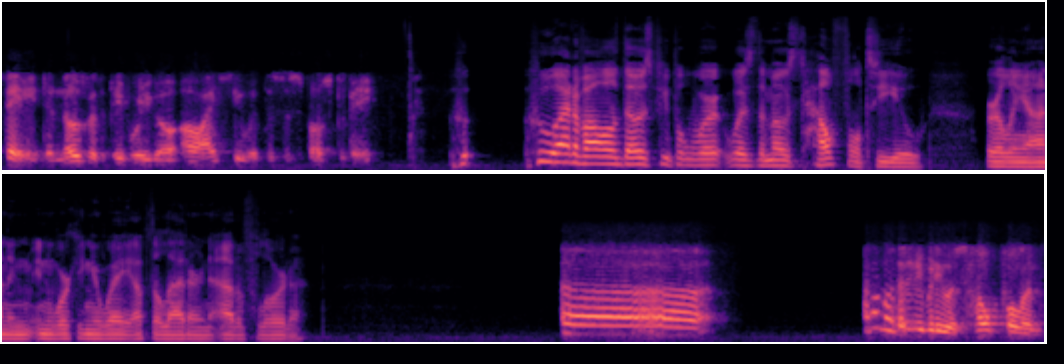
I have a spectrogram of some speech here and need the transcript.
state, and those were the people where you go, oh, I see what this is supposed to be. Who, who out of all of those people were, was the most helpful to you early on in, in working your way up the ladder and out of Florida? Uh, I don't know that anybody was helpful in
